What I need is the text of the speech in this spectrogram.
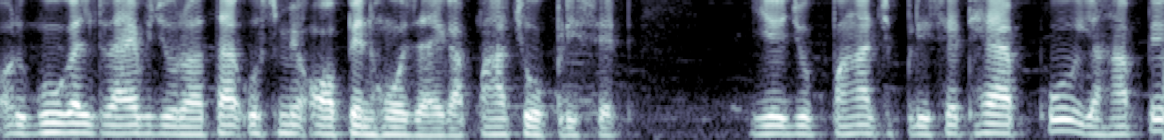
और गूगल ड्राइव जो रहता है, उसमें ओपन हो जाएगा पाँचों प्रीसेट ये जो पाँच प्रीसेट है आपको, यहाँ पे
